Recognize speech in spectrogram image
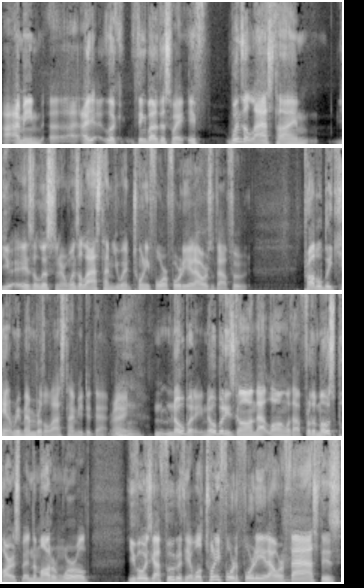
I mean, uh, I, look. Think about it this way: if when's the last time you as a listener, when's the last time you went 24 or 48 hours without food? Probably can't remember the last time you did that, right? N- nobody, nobody's gone that long without. For the most part, in the modern world, you've always got food with you. Well, 24 to 48 hour fast is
